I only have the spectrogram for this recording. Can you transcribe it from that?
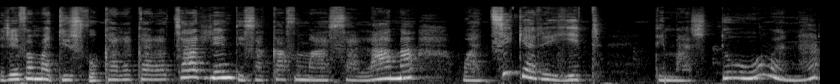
Rehefa madio sy voakarakara tsara ireny dia sakafo mahasalama ho antsika rehetra. Dia mazotoa homana an!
